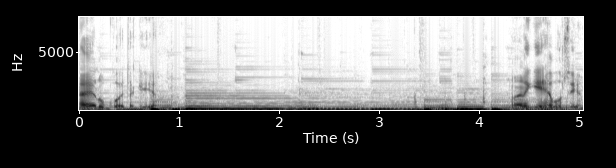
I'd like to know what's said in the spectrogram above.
Vähän elukoitakin. No ainakin hevosia.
